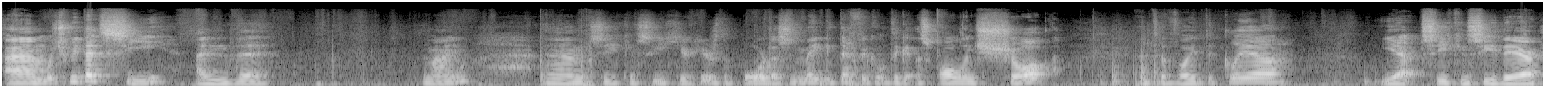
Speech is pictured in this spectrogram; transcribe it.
um, which we did see in the, the manual. Um, so you can see here, here's the board. This might be difficult to get this all in shot to avoid the glare. Yep, so you can see there.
